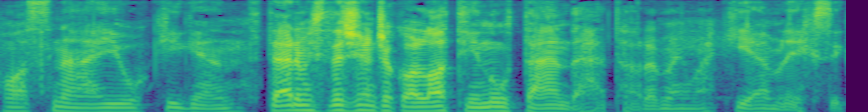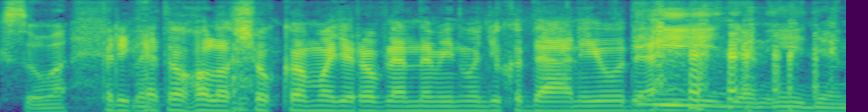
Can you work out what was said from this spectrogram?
használjuk, igen. Természetesen csak a latin után, de hát arra meg már kiemlékszik, szóval. Pedig meg... hát a halat sokkal magyarobb lenne, mint mondjuk a Dánió, de... Igen, igen,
